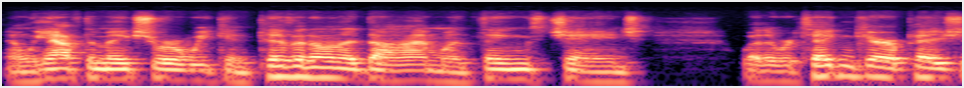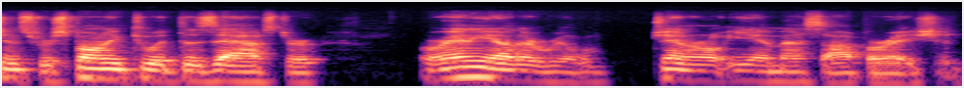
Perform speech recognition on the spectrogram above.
and we have to make sure we can pivot on a dime when things change, whether we're taking care of patients, responding to a disaster, or any other real general EMS operation.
